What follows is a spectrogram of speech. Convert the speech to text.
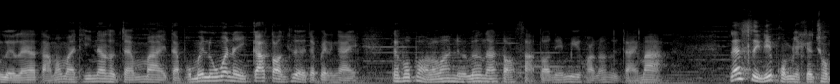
หรืออะไรต่างมากมายที่น่าสนใจมากมายแต่ผมไม่รู้ว่าในเก้าตอนที่เหลือจะเป็นไง แต่ผมบอกแล้วว่าเนื้อเรื่องนั้นตอนสามตอนนี้มีความน่าสนใจมาก และสิ่งที่ผมอยากจะชม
